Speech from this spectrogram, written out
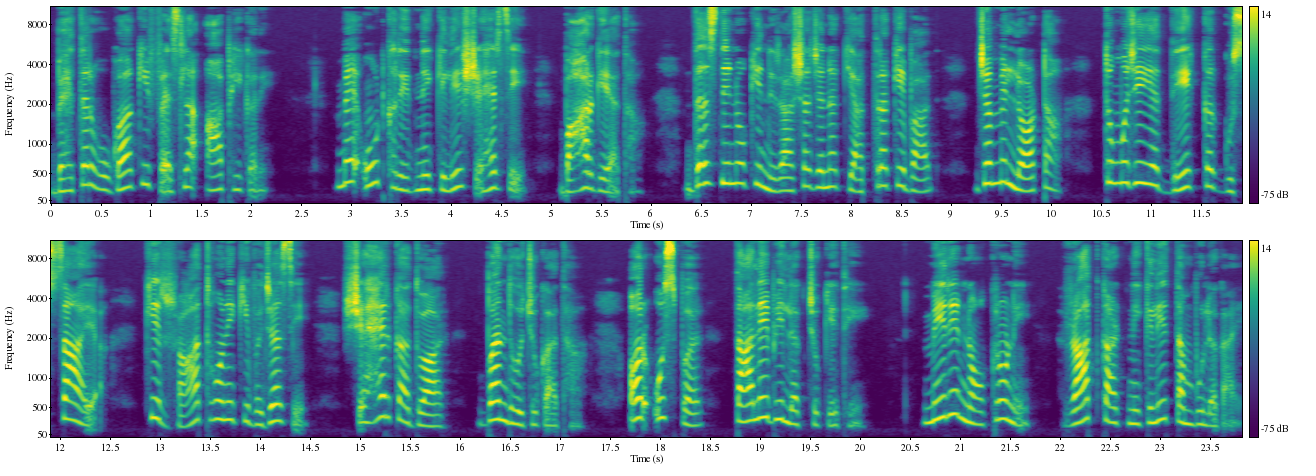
बेहतर होगा कि फैसला आप ही करें। मैं ऊँट खरीदने के लिए शहर से बाहर गया था। दस दिनों की निराशाजनक यात्रा के बाद जब मैं लौटा तो मुझे यह देखकर गुस्सा आया कि रात होने की वजह से शहर का द्वार बंद हो चुका था और उस पर ताले भी लग चुके थे। मेरे नौकरों ने रात काटने के लिए तंबू लगाए।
